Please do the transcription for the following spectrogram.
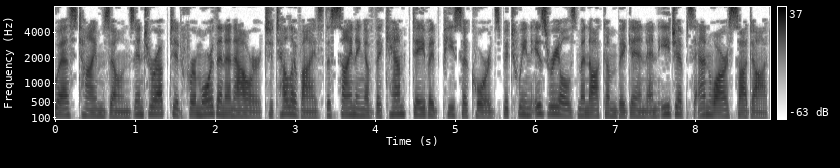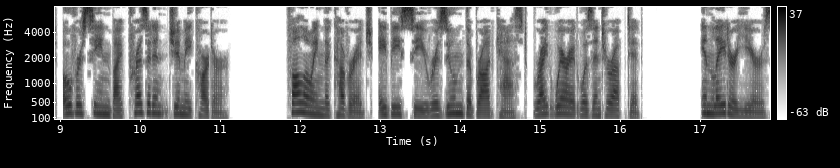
U.S. time zones interrupted for more than an hour to televise the signing of the Camp David peace accords between Israel's Menachem Begin and Egypt's Anwar Sadat, overseen by President Jimmy Carter. Following the coverage, ABC resumed the broadcast, right where it was interrupted. In later years,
